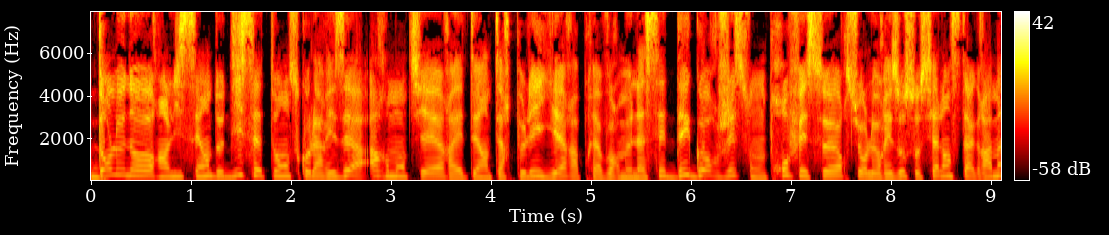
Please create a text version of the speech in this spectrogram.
Dans le nord, un lycéen de 17 ans scolarisé à Armentières a été interpellé hier après avoir menacé d'égorger son professeur sur le réseau social Instagram.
